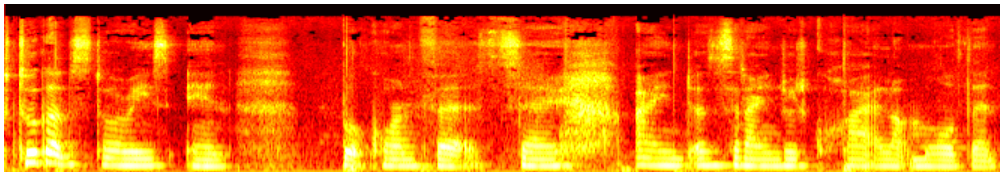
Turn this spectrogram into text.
talk about the stories in book one first. So I, as I said, I enjoyed quite a lot more than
